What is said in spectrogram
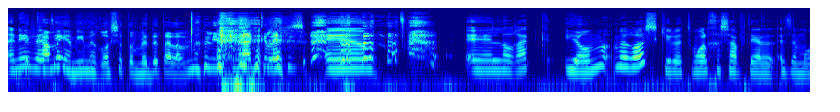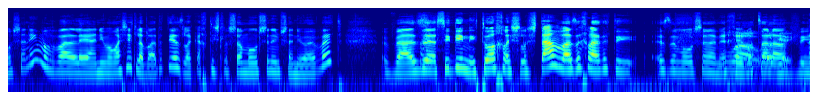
אני הבאתי... וכמה ימים מראש את עובדת עליו לפני הקלאש? אמ, אה, לא רק יום מראש, כאילו אתמול חשבתי על איזה מושנים, אבל uh, אני ממש התלבטתי, אז לקחתי שלושה מושנים שאני אוהבת, ואז uh, עשיתי ניתוח לשלושתם, ואז החלטתי איזה מושן אני הכי רוצה אוקיי. להבין.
